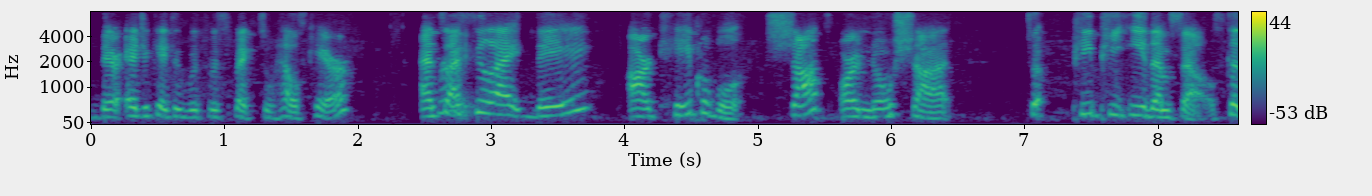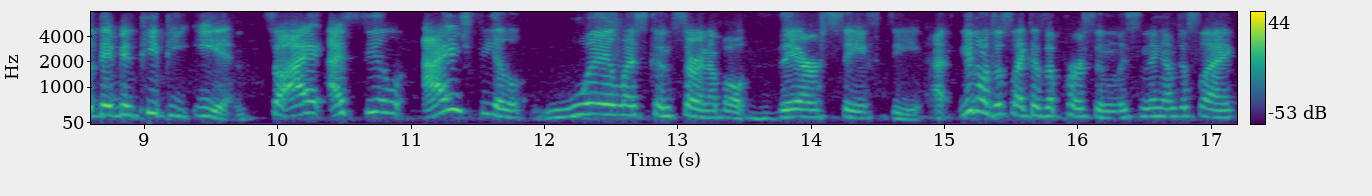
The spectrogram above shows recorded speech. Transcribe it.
they're educated with respect to healthcare. And so I feel like they are capable, shot or no shot, to PPE themselves because they've been PPEing. So I, I feel I feel way less concerned about their safety. Uh, You know, just like as a person listening, I'm just like,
